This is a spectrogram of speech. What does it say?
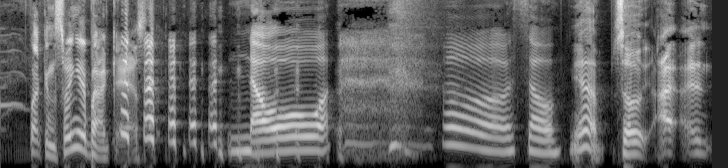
fucking swinger podcast. no. Oh, so Yeah. So I, I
